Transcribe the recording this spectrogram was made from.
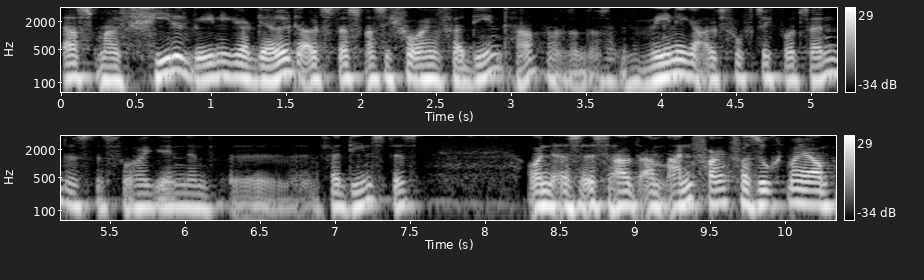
erstmal viel weniger Geld als das, was ich vorher verdient habe. Also das weniger als 50 Prozent des, des vorhergehenden äh, Verdienstes. Und es ist halt am Anfang versucht man ja,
